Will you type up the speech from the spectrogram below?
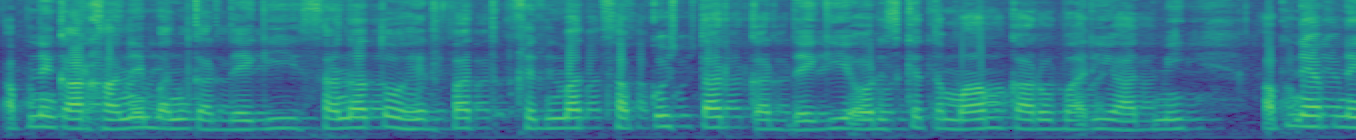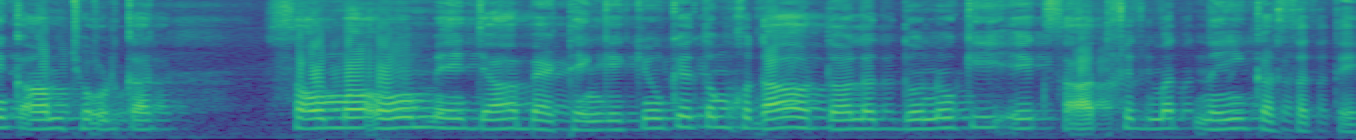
اپنے کارخانے بند کر دے گی، صنعت و حرفت، خدمت سب کچھ ترک کر دے گی اور اس کے تمام کاروباری آدمی اپنے اپنے کام چھوڑ کر سوماؤں میں جا بیٹھیں گے، کیونکہ تم خدا اور دولت دونوں کی ایک ساتھ خدمت نہیں کر سکتے۔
